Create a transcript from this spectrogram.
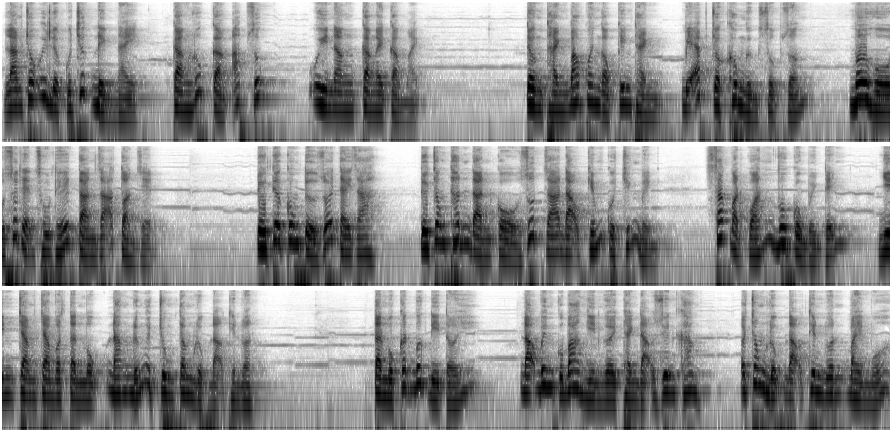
Làm cho uy lực của chiếc đỉnh này Càng lúc càng áp xúc, Uy năng càng ngày càng mạnh. Tường thành bao quanh Ngọc Kinh Thành Bị ép cho không ngừng sụp xuống, Mơ hồ xuất hiện xu thế tàn dã toàn diện. Từ tiêu công tử dối tay ra từ trong thân đàn cổ rút ra đạo kiếm của chính mình, Sắc mặt quán vô cùng bình tĩnh, Nhìn chằm chằm vào tần mục đang đứng ở trung tâm lục đạo thiên luân. Tần mục cất bước đi tới, Đạo binh của 3.000 người thành đạo Duyên Khang Ở trong lục đạo thiên luân bay múa,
